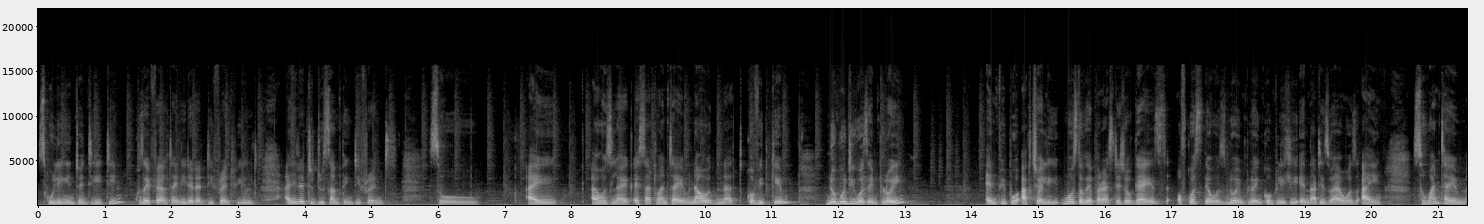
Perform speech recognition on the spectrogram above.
schooling in 2018 because I felt I needed a different field. I needed to do something different. So I, I was like, I sat one time, now that COVID came, nobody was employing and people actually, most of the parastatal guys, of course, there was no employing completely, and that is why I was eyeing. So one time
